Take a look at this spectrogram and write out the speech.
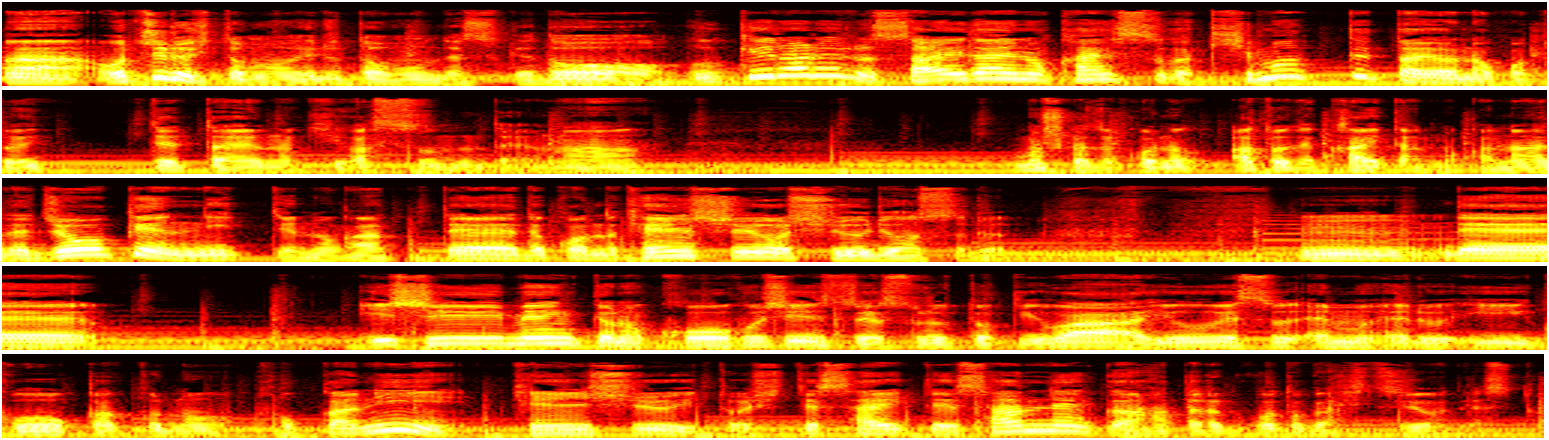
まあ、落ちる人もいると思うんですけど、受けられる最大の回数が決まってたようなこと言ってたような気がすんだよな。もしかしたらこの後で書いてあるのかな？で、条件2っていうのがあって、で、今度研修を終了する。うん。で、医師免許の交付申請するときは USMLE 合格の他に研修医として最低3年間働くことが必要ですと。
